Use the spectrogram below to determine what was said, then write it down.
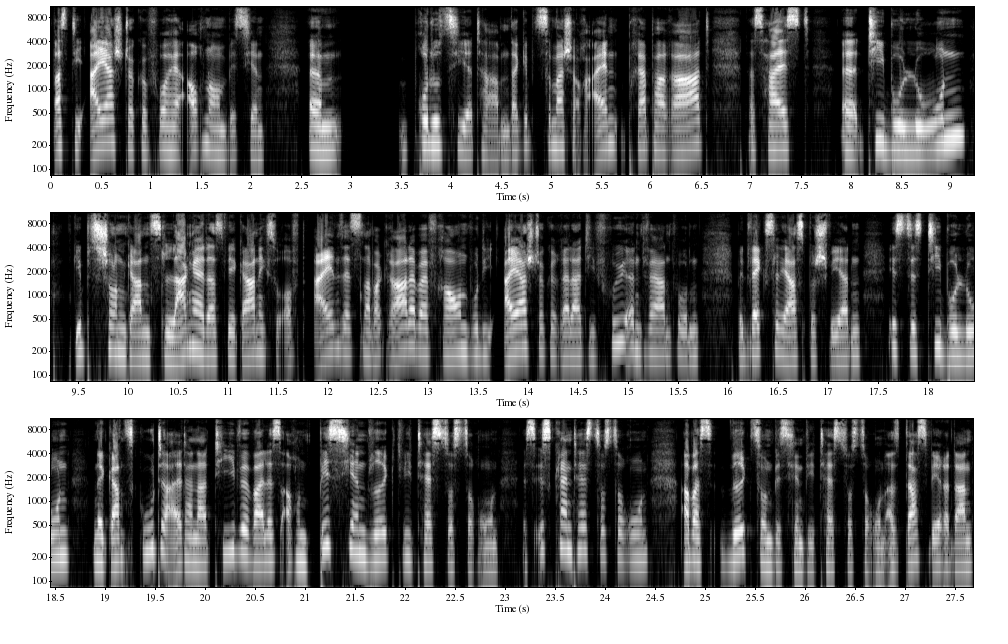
was die Eierstöcke vorher auch noch ein bisschen ähm, produziert haben. Da gibt es zum Beispiel auch ein Präparat, das heißt äh, Tibolon, gibt es schon ganz lange, das wir gar nicht so oft einsetzen, aber gerade bei Frauen, wo die Eierstöcke relativ früh entfernt wurden mit Wechseljahrsbeschwerden, ist das Tibolon eine ganz gute Alternative, weil es auch ein bisschen wirkt wie Testosteron. Es ist kein Testosteron, aber es wirkt so ein bisschen wie Testosteron. Also das wäre dann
